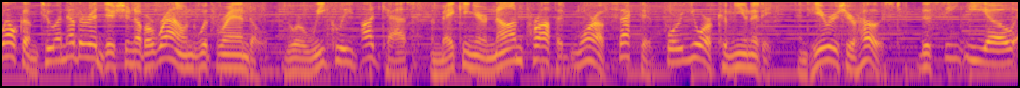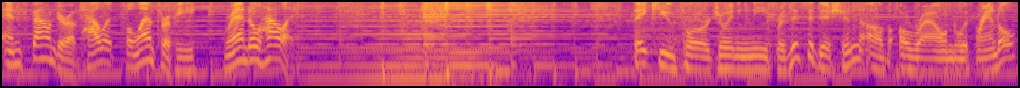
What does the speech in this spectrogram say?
Welcome to another edition of Around with Randall, your weekly podcast on making your nonprofit more effective for your community. And here is your host, the CEO and founder of Hallett Philanthropy, Randall Hallett. Thank you for joining me for this edition of Around with Randall.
